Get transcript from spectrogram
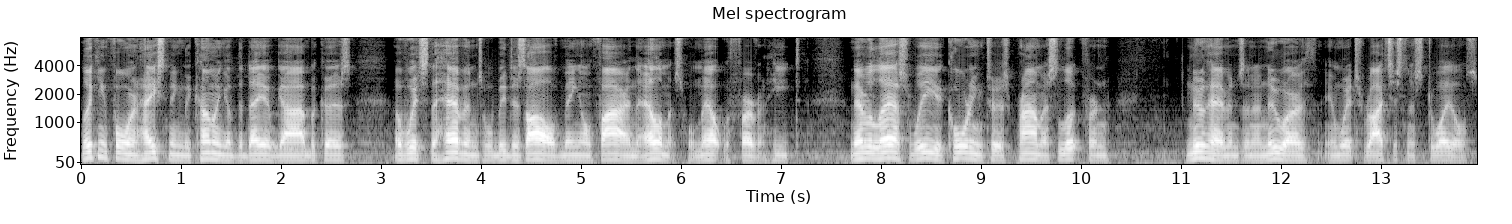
looking for and hastening the coming of the day of God, because of which the heavens will be dissolved, being on fire, and the elements will melt with fervent heat. Nevertheless, we, according to his promise, look for new heavens and a new earth in which righteousness dwells.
